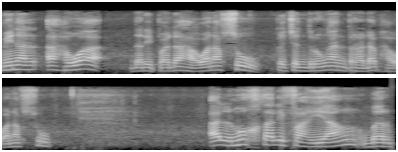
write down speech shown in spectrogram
minal ahwa daripada hawa nafsu kecenderungan terhadap hawa nafsu. Al mukhtalifah yang ber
